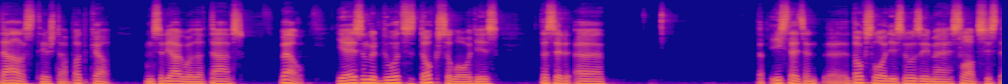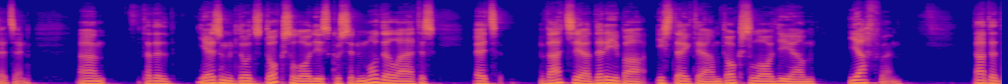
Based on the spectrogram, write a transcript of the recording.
dēls tieši tāpat, kā mums ir jāgodā tēvs. Vēl, Jēzum ir dotas doksoloģijas, tas ir uh, izteiciens, doksoloģijas nozīmē slavas izteicienu. Um, Tad Jēzum ir dotas doksoloģijas, kuras ir modelētas pēc vecajā darbā izteiktajām doksoloģijām Jahvem. Tātad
